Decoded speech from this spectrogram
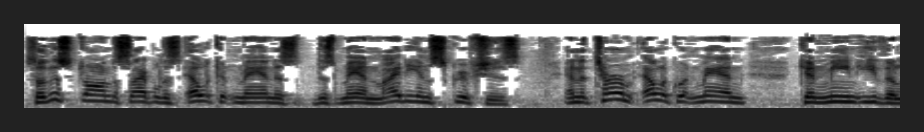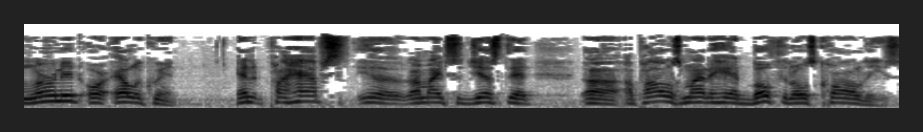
So this strong disciple, this eloquent man, this, this man mighty in scriptures, and the term eloquent man can mean either learned or eloquent. And perhaps uh, I might suggest that uh, Apollos might have had both of those qualities.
